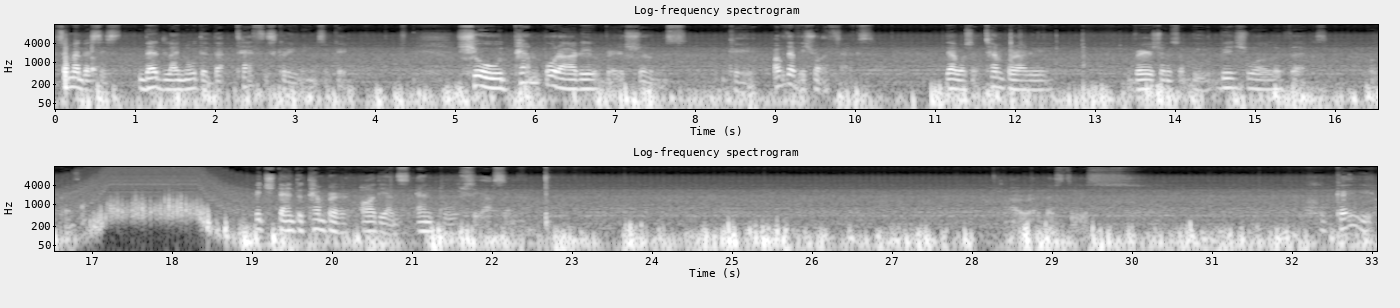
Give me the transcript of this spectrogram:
so my best is deadline noted that test screenings, okay? Showed temporary versions okay of the visual effects. There was a temporary versions of the visual effects okay which tend to temper audience enthusiasm. All right let's do this okay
